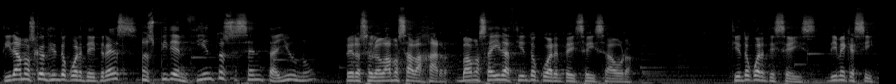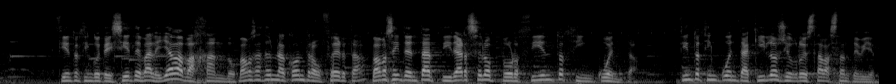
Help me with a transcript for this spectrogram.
Tiramos con 143. Nos piden 161, pero se lo vamos a bajar. Vamos a ir a 146 ahora. 146. Dime que sí. 157, vale, ya va bajando. Vamos a hacer una contraoferta. Vamos a intentar tirárselo por 150. 150 kilos yo creo que está bastante bien.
